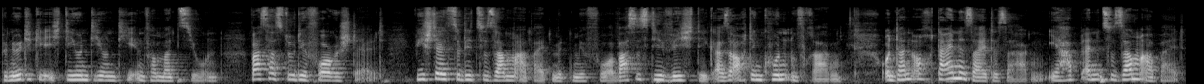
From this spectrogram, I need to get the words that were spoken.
benötige ich die und die und die Informationen. Was hast du dir vorgestellt? Wie stellst du die Zusammenarbeit mit mir vor? Was ist dir wichtig? Also auch den Kunden fragen. Und dann auch deine Seite sagen. Ihr habt eine Zusammenarbeit.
